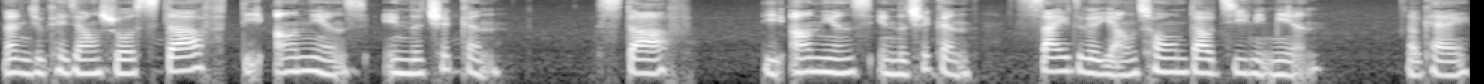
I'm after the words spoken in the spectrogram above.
那你就可以这样说：Stuff the onions in the chicken. Stuff the onions in the chicken. 塞这个洋葱到鸡里面。OK.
